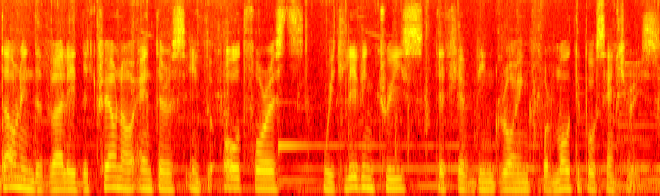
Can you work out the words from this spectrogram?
Down in the valley, the trail now enters into old forests with living trees that have been growing for multiple centuries.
